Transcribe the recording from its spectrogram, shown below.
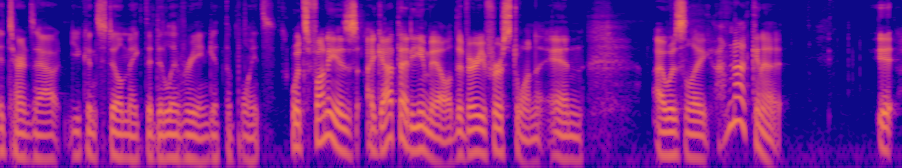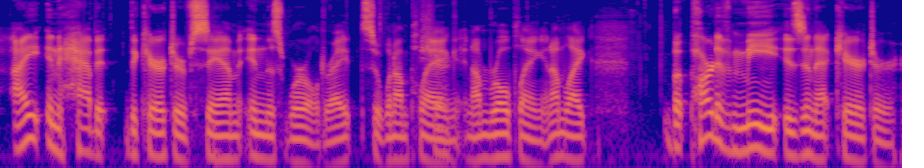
it turns out you can still make the delivery and get the points. What's funny is I got that email, the very first one, and I was like, I'm not gonna. It, I inhabit the character of Sam in this world, right? So when I'm playing and I'm role playing, and I'm like, but part of me is in that character.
